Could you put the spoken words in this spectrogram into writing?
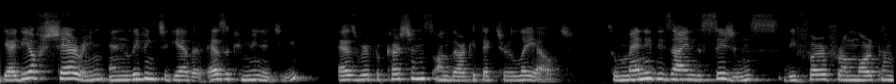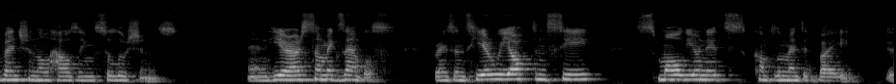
the idea of sharing and living together as a community has repercussions on the architectural layout. So many design decisions differ from more conventional housing solutions. And here are some examples. For instance, here we often see small units complemented by uh,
